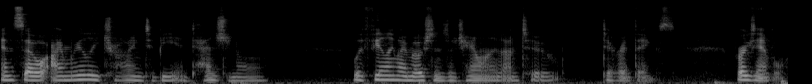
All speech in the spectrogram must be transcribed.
And so I'm really trying to be intentional with feeling my emotions and channeling them to different things. For example,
